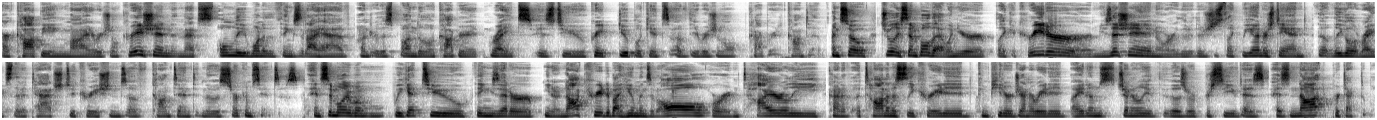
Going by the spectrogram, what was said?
are copying my original creation. And that's only one of the things that I have under this bundle of copyright rights is to create duplicates of the original copyrighted content. And so it's really simple that when you're like a creator or a musician, or there's just like, we understand the legal rights that attach attached to creations of content in those circumstances. And similarly, when we get to things that are, you know, not created by humans at all or entirely kind of autonomously created, computer generated items, generally those are perceived as as not protectable,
